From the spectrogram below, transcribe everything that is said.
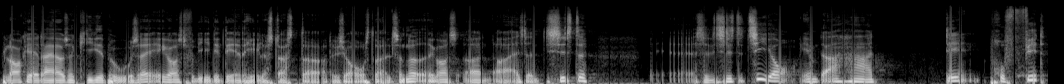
blog her, der er jeg jo så kigget på USA, ikke også, fordi det er der, det hele er størst, og det sjoveste og alt sådan noget, ikke også. Og, og altså de sidste, øh, altså de sidste 10 år, jamen der har den profit,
